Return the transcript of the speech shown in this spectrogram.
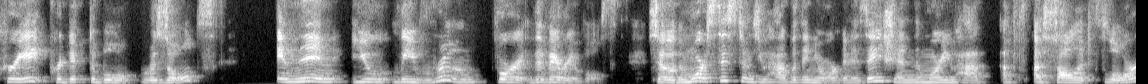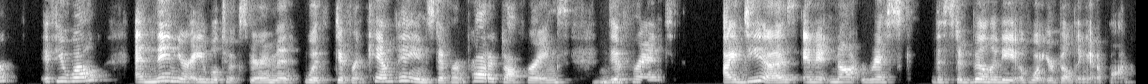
create predictable results and then you leave room for the variables. So the more systems you have within your organization, the more you have a, a solid floor, if you will. And then you're able to experiment with different campaigns, different product offerings, mm-hmm. different ideas, and it not risk the stability of what you're building it upon.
